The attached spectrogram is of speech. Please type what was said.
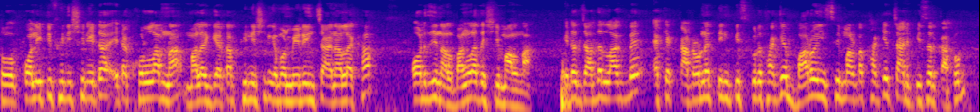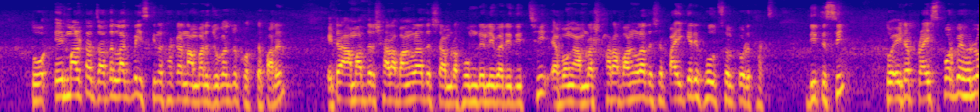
তো কোয়ালিটি ফিনিশিং এটা এটা খুললাম না, মালের গেট আপ ফিনিশিং এবং মেড ইন চায়না লেখা অরিজিনাল বাংলাদেশি মাল না। এটা যাদের লাগবে, এক এক কার্টনে তিন পিস করে থাকে, বারো ইঞ্চি মালটা থাকে, চার পিসের কার্টন তো এই মালটা যাদের লাগবে, স্ক্রিনে থাকা নাম্বারে যোগাযোগ করতে পারেন। এটা আমাদের সারা বাংলাদেশে আমরা হোম ডেলিভারি দিচ্ছি এবং আমরা সারা বাংলাদেশে পাইকারি হোলসেল করে থাকছি দিতেছি। তো এটা প্রাইস পড়বে হলো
